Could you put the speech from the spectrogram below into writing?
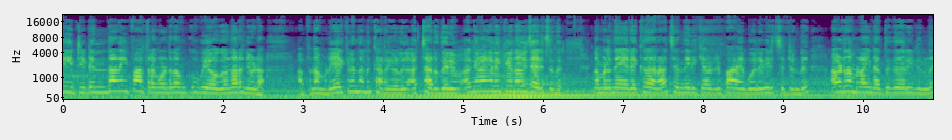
കയറ്റിയിട്ട് എന്താണ് ഈ പാത്രം കൊണ്ട് നമുക്ക് ഉപയോഗം എന്ന് അറിഞ്ഞൂടാ. അപ്പൊ നമ്മൾ വിചാരിക്കണം എന്താണ്? കറികൾ അച്ചാർ തരും. അങ്ങനെ അങ്ങനെയൊക്കെയാണ് വിചാരിച്ചത്. നമ്മൾ നേരെ കയറാ ചെന്നിരിക്കുക അവിടെ ഒരു പായ പോലെ വിരിച്ചിട്ടുണ്ട്. അവിടെ നമ്മൾ അതിന്റെ അകത്ത് കയറി ഇരുന്ന്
